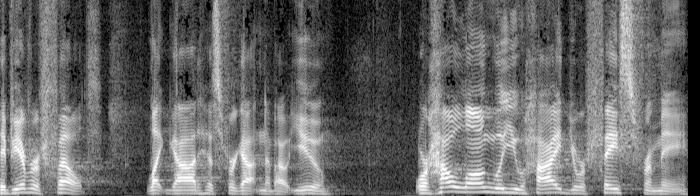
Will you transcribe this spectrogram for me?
Have you ever felt like God has forgotten about you? Or how long will you hide your face from me?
